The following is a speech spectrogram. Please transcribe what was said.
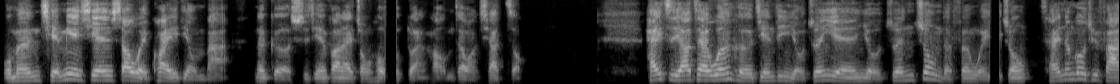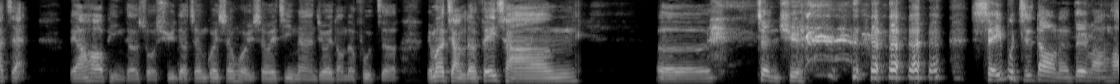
我们前面先稍微快一点，我们把那个时间放在中后段，好，我们再往下走。孩子要在温和、坚定、有尊严、有尊重的氛围中，才能够去发展良好品德所需的珍贵生活与社会技能，就会懂得负责。有没有讲的非常，呃？正确，谁不知道呢？对吗？哈，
